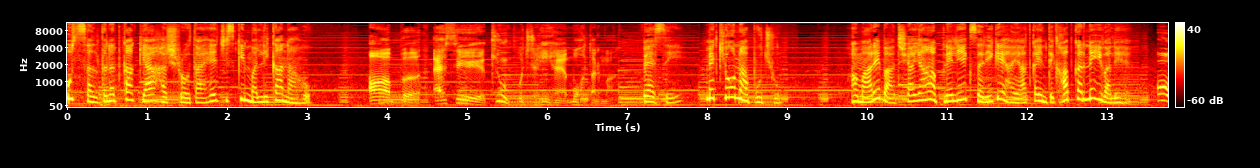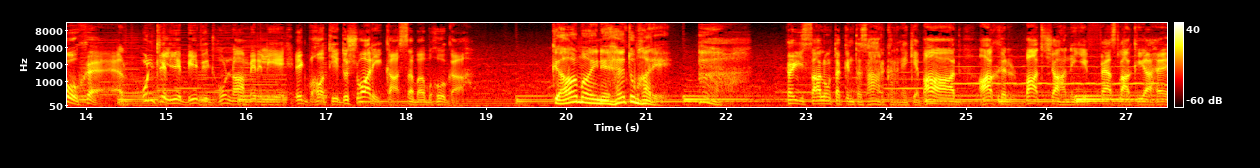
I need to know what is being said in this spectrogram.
उस सल्तनत का क्या हश्र होता है जिसकी मल्लिका ना हो आप ऐसे क्यों पूछ रही हैं मोहतरमा वैसे मैं क्यों ना पूछूँ? हमारे बादशाह यहाँ अपने लिए एक सरीके हयात का इंतखाब करने ही वाले हैं। ओ खैर उनके लिए बीवी ढूंढना मेरे लिए एक बहुत ही दुश्वारी का सबब होगा। क्या मायने हैं तुम्हारे? कई सालों तक इंतज़ार करने के बाद आखिर बादशाह ने ये फैसला किया है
